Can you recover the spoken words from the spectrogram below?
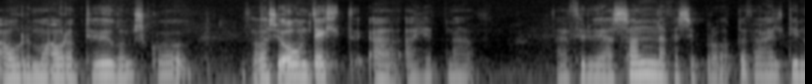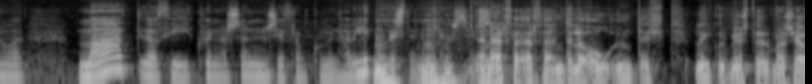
árum og áratugum sko þá að sé óumdeilt að, að hérna það þurfum við að sanna þessi brot og þá held ég nú að matið á því hvernig sönnum sé framkomin hafi líka breyst enn mm -hmm. En er það, er það endilega óumdelt lengur? Mér maður að sjá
